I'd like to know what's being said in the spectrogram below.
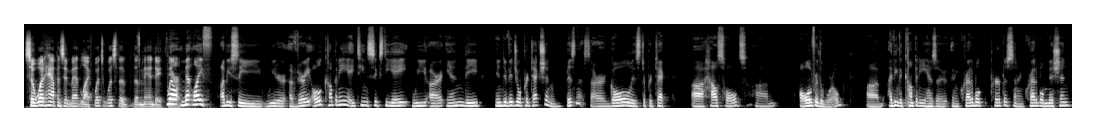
So what happens at MetLife? What's what's the the mandate there? Well, MetLife, obviously, we're a very old company, 1868. We are in the individual protection business. Our goal is to protect uh, households um, all over the world. Uh, I think the company has a, an incredible purpose and an incredible mission.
